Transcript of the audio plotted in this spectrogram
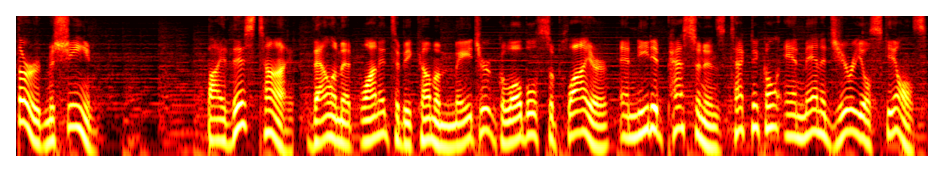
third machine. By this time, Valmet wanted to become a major global supplier and needed Pesonen's technical and managerial skills.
